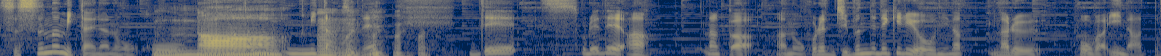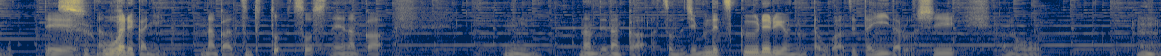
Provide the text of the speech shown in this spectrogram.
進むみたいなのをこう見たんですよね。でそれであなんかあのこれ自分でできるようにななる方がいいなと思って誰かになんかちょっとそうですねなんかうんなんでなんかその自分で作れるようになった方が絶対いいだろうしあのうん。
